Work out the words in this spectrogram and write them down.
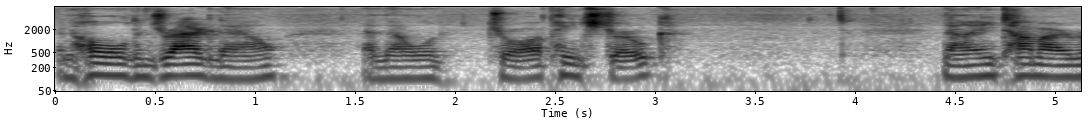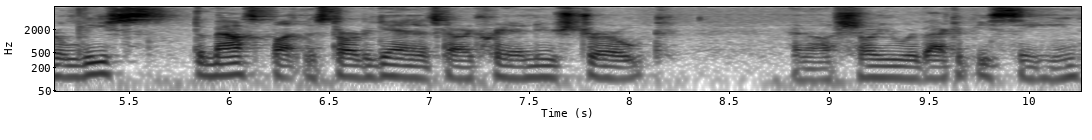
and hold and drag now, and that will draw a paint stroke. Now anytime I release the mouse button and start again, it's going to create a new stroke. And I'll show you where that could be seen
